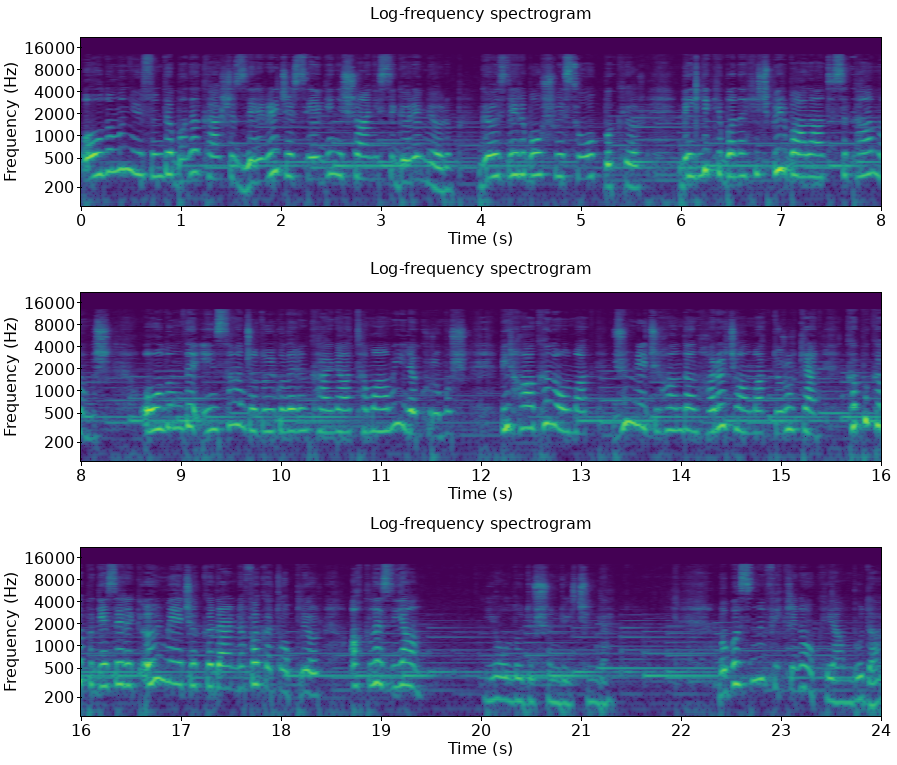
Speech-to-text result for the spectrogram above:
Oğlumun yüzünde bana karşı zerrece sevgi nişanesi göremiyorum. Gözleri boş ve soğuk bakıyor. Belli ki bana hiçbir bağlantısı kalmamış. Oğlumda insanca duyguların kaynağı tamamıyla kurumuş. Bir Hakan olmak, cümle cihandan haraç almak dururken kapı kapı gezerek ölmeyecek kadar nafaka topluyor. Akla ziyan. Yollu düşündü içinden. Babasının fikrini okuyan Buda,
